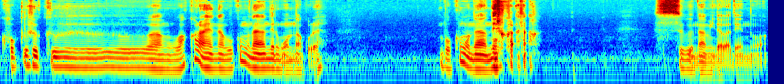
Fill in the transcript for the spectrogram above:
克服はもう分からへんな。僕も悩んでるもんなこれ。僕も悩んでるからな。すぐ涙が出んのは。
